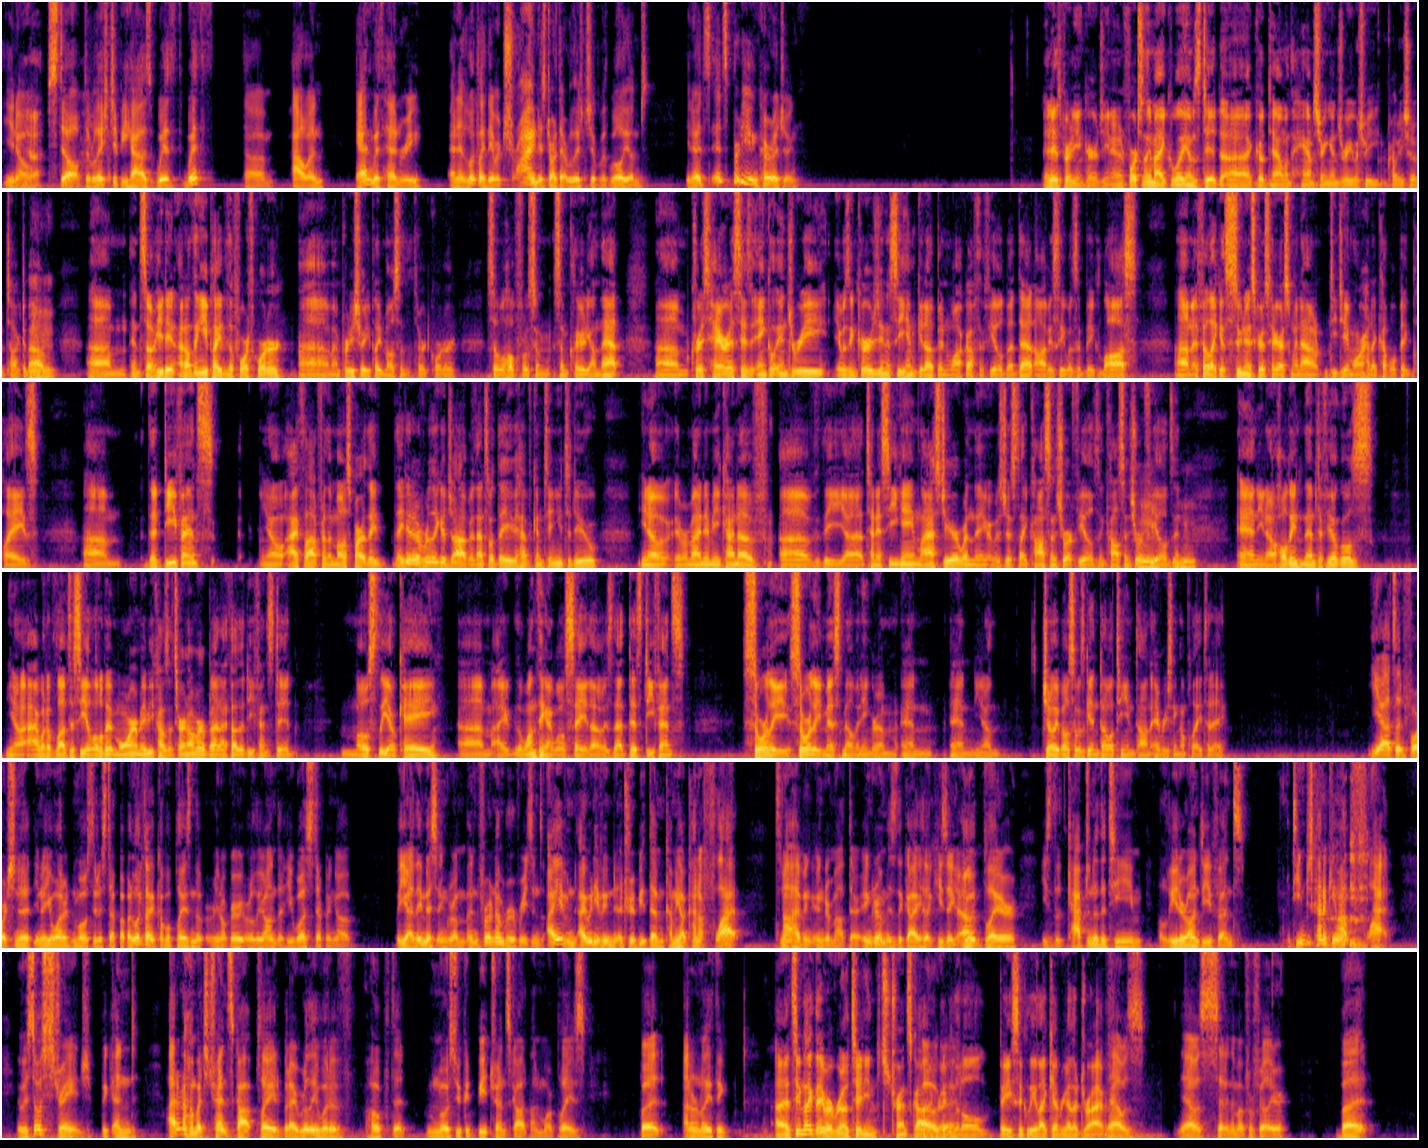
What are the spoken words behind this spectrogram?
you know, Yeah. still the relationship he has with with um, Allen and with Henry, and it looked like they were trying to start that relationship with Williams. You know, it's it's pretty encouraging. It is pretty encouraging. And unfortunately, Mike Williams did uh, go down with a hamstring injury, which we probably should have talked about. Mhm. Um, and so he didn't, I don't think he played the fourth quarter. Um, I'm pretty sure he played most of the third quarter. So we'll hope for some, some clarity on that. Um, Chris Harris, his ankle injury, it was encouraging to see him get up and walk off the field, but that obviously was a big loss. Um, it felt like as soon as Chris Harris went out, DJ Moore had a couple big plays. Um, the defense, you know, I thought for the most part they they did a really good job, and that's what they have continued to do. You know, it reminded me kind of of the uh, Tennessee game last year when they it was just like constant short fields and constant short fields, and and you know holding them to field goals. You know, I would have loved to see a little bit more, maybe cause a turnover, but I thought the defense did mostly okay. Um, I the one thing I will say though is that this defense sorely sorely missed Melvin Ingram, and and you know Joey Bosa was getting double teamed on every single play today. Yeah, it's unfortunate. You know, you wanted Mosley to step up. It looked like a couple plays in the you know very early on that he was stepping up. But yeah, they miss Ingram, and for a number of reasons. I even I would even attribute them coming out kind of flat to not having Ingram out there. Ingram is the guy like he's a Yeah. good player. He's the captain of the team, a leader on defense. The team just kind of came out flat. It was so strange, and I don't know how much Trent Scott played, but I really would have hoped that Nwosu could beat Trent Scott on more plays. But I don't really think Uh, it seemed like they were rotating Trent Scott Oh, and Greg okay. Little basically like every other drive. that was yeah, I was setting them up for failure. But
